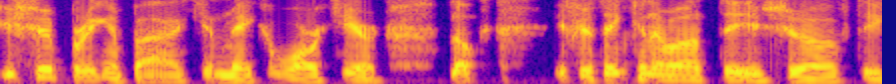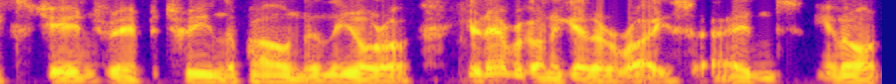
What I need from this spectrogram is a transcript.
You should bring it back and make it work here. Look, if you're thinking about the issue of the exchange rate between the pound and the euro, you're never going to get it right. And, you know,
